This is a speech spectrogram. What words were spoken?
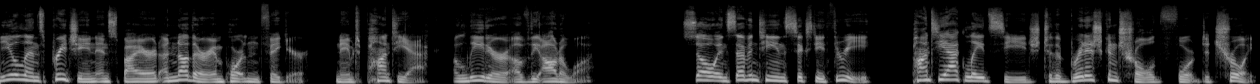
Neolin's preaching inspired another important figure, named Pontiac, a leader of the Ottawa. So in 1763, Pontiac laid siege to the British controlled Fort Detroit.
